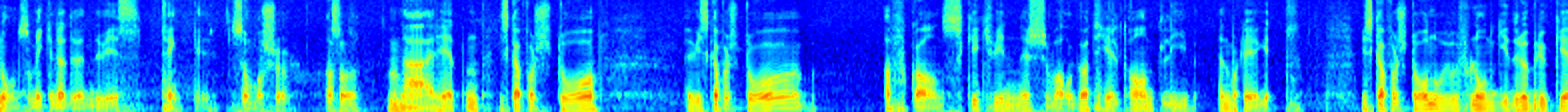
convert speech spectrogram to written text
noen som ikke nødvendigvis tenker som oss sjøl. Altså nærheten. Vi skal forstå Vi skal forstå afghanske kvinners valg av et helt annet liv enn vårt eget. Vi skal forstå noe, hvorfor noen gidder å bruke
